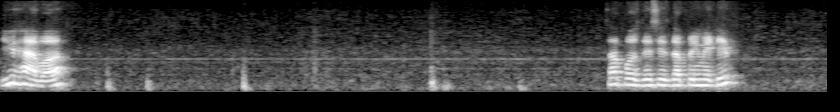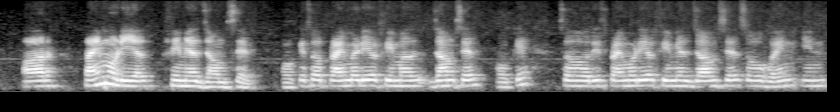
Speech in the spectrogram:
you have a suppose this is the primitive or primordial female germ cell Okay, so primordial female germ cell. Okay, so this primordial female germ cell. So when in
